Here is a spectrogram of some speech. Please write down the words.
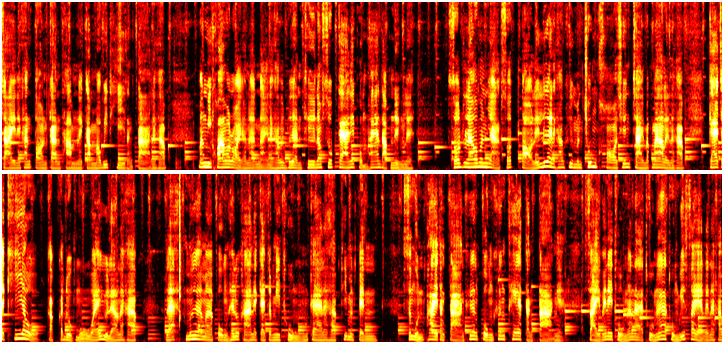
ใจในขั้นตอนการทำในกรรมวิธีต่างๆนะครับ มันมีความอร่อยขนาดไหนนะครับเพื่อนๆคือน้ำซุปแกนี่ผมให้อันดับหนึ่งเลย ซดแล้วมันอยากซดต่อเรื่อยๆนะครับ คือมันชุ่มคอชื่นใจมากๆเลยนะครับ แกจะเคี่ยวกับกระดูกหมูไว้อยู่แล้วนะครับ และเมื่อมาปรุงให้ลูกค้าเนี่ยแกจะมีถุงของแกนะครับ ที่มันเป็นสมุนไพรต่างๆ เครื่องปรุงเครื่องเทศต่างๆ เนี่ยใส่ไว้ในถุงนั่นแหละถุงนั่นถุงวิเศษเลยนะครับ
